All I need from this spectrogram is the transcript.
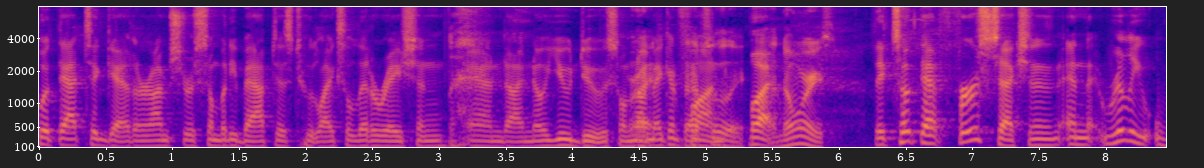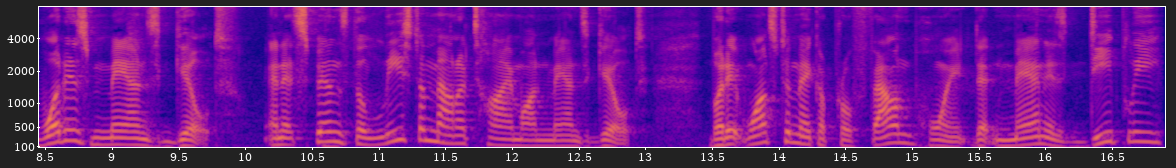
put that together. I'm sure somebody Baptist who likes alliteration, and I know you do, so I'm right, not making fun. Absolutely. But no worries. They took that first section and really, what is man's guilt? And it spends the least amount of time on man's guilt but it wants to make a profound point that man is deeply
